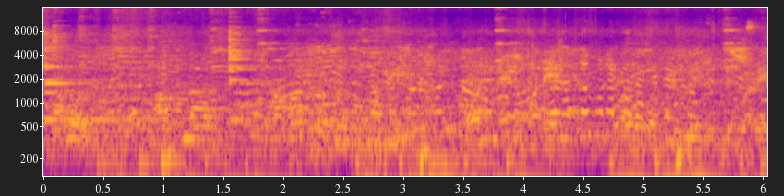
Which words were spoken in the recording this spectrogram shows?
কারণ আপনার সামান্য যেতে পারে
